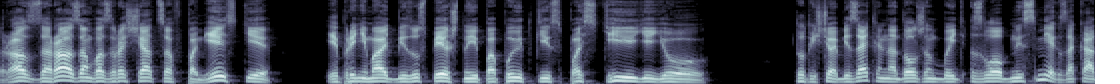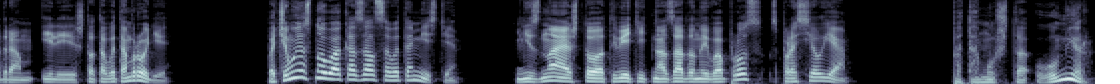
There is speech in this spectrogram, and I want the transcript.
раз за разом возвращаться в поместье и принимать безуспешные попытки спасти ее». Тут еще обязательно должен быть злобный смех за кадром или что-то в этом роде. Почему я снова оказался в этом месте? Не зная, что ответить на заданный вопрос, спросил я. «Потому что умер?»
